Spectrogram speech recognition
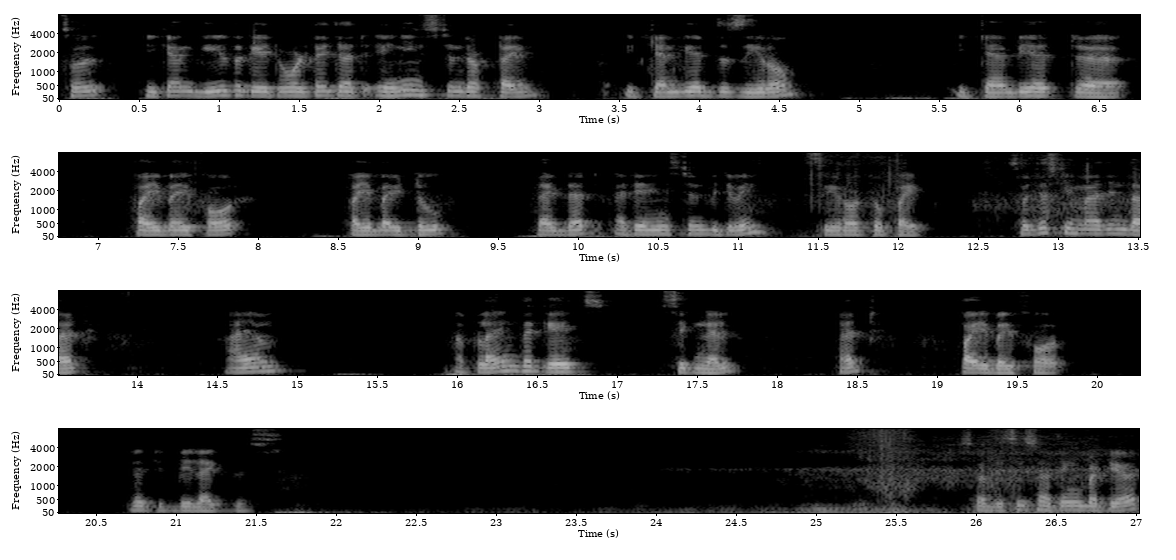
so you can give the gate voltage at any instant of time. It can be at the 0 it can be at uh, pi by 4 pi by 2 like that at any instant between 0 to pi so just imagine that I am applying the gates signal at pi by 4 let it be like this. So this is nothing but your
